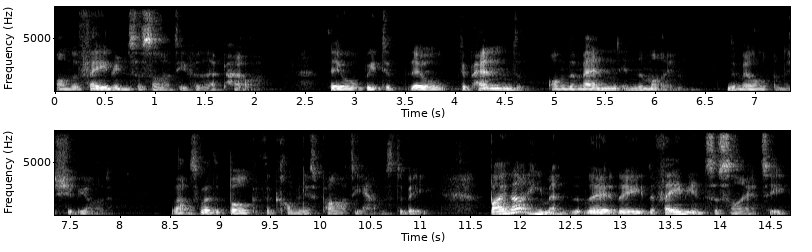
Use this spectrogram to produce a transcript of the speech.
on the Fabian Society for their power. They will be de- they will depend on the men in the mine, the mill, and the shipyard. That's where the bulk of the Communist Party happens to be. By that he meant that the, the, the Fabian Society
